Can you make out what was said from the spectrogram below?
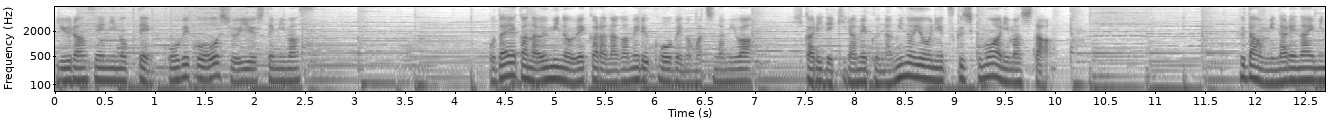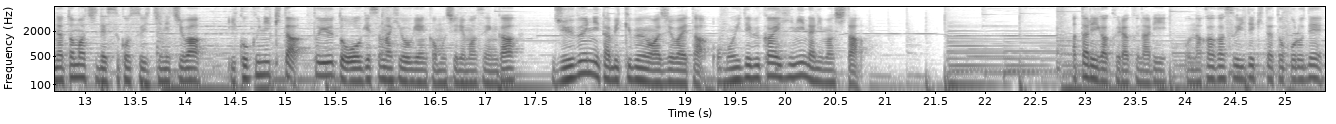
遊覧船に乗って神戸港を周遊してみます。穏やかな海の上から眺める神戸の街並みは光できらめく波のように美しくもありました。普段見慣れない港町で過ごす一日は異国に来たというと大げさな表現かもしれませんが十分に旅気分を味わえた思い出深い日になりました。辺りが暗くなりお腹が空いてきたところで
